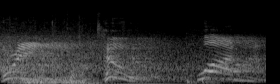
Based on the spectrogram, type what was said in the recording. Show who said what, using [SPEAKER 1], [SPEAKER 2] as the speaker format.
[SPEAKER 1] Three, two, one,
